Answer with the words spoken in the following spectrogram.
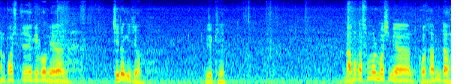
한번 보십시오. 여기 보면 진흙이죠. 이렇게. 나무가 숨을 못 쉬면 고사합니다.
